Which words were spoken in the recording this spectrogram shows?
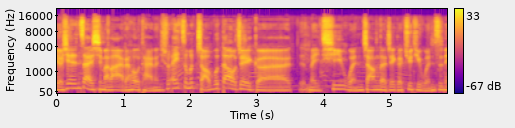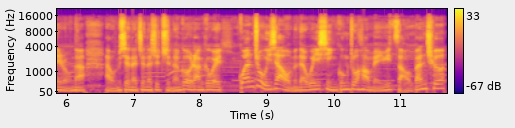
有些人在喜马拉雅的后台呢，就说：“哎，怎么找不到这个每期文章的这个具体文字内容呢？”哎，我们现在真的是只能够让各位关注一下我们的微信公众号“美语早班车”，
